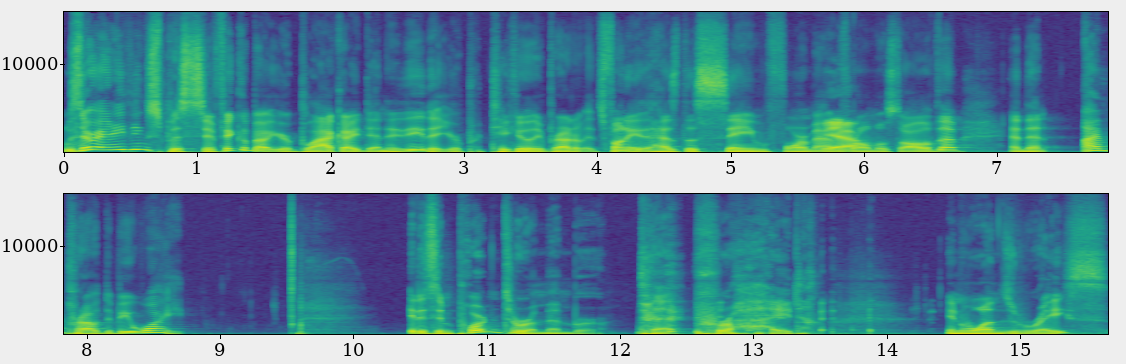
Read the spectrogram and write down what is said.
Is there anything specific about your black identity that you're particularly proud of? It's funny, it has the same format Yeah. for almost all of them. And then I'm proud to be white. It is important to remember that pride in one's race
